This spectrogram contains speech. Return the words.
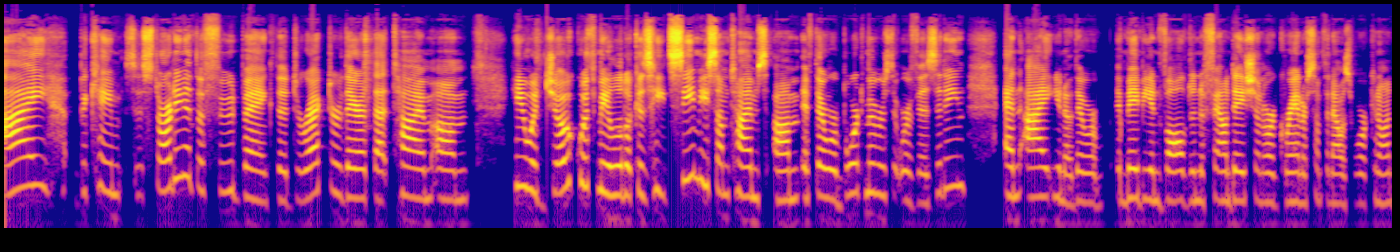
I became starting at the food bank. The director there at that time, um, he would joke with me a little because he'd see me sometimes um, if there were board members that were visiting, and I, you know, they were maybe involved in a foundation or a grant or something I was working on.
